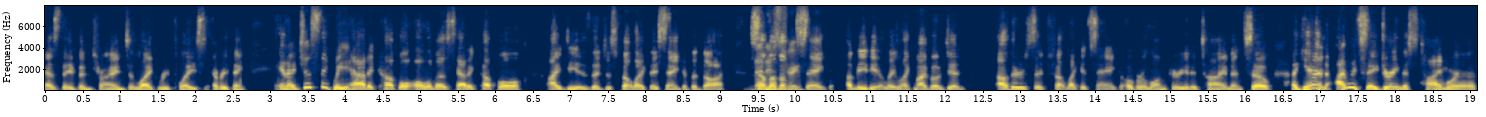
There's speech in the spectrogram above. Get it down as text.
as they've been trying to like replace everything. And I just think we had a couple, all of us had a couple ideas that just felt like they sank at the dock. That Some of them true. sank immediately, like my boat did. Others, it felt like it sank over a long period of time. And so, again, I would say during this time where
